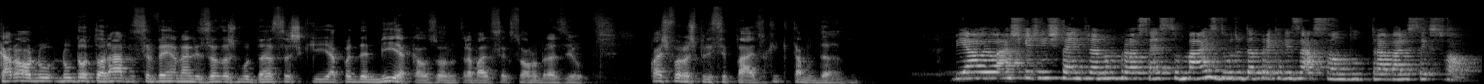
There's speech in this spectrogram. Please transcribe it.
Carol, no, no, doutorado você vem analisando as mudanças que a pandemia causou no trabalho sexual no Brasil. Quais foram as principais? O que está mudando? Bial, eu acho que a gente está entrando num processo mais duro da precarização do trabalho sexual.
